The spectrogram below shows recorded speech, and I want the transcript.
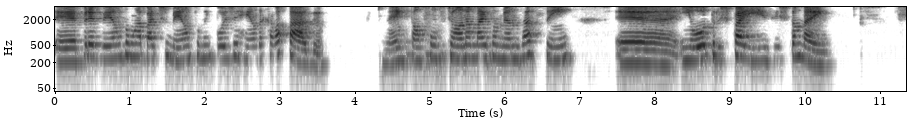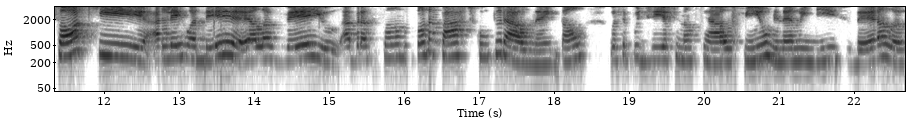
é, prevendo um abatimento no imposto de renda que ela paga. Né? Então, funciona mais ou menos assim é, em outros países também. Só que a Lei Rouanet ela veio abraçando toda a parte cultural, né? Então você podia financiar o filme, né? No início dela,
